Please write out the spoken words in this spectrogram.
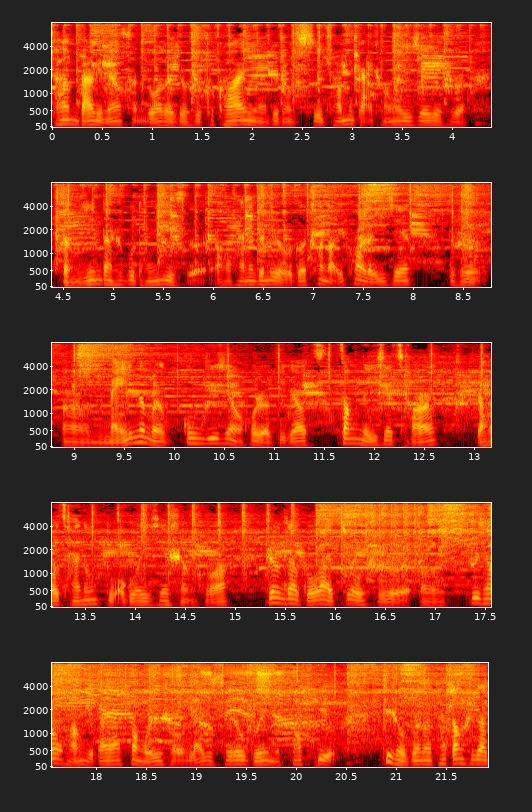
他们把里面很多的就是 cocaine 啊这种词全部改成了一些就是等音但是不同意思，然后还能跟这首歌串到一块的一些就是呃没那么攻击性或者比较脏的一些词儿，然后才能躲过一些审核。真的在国外就是呃，之前我好像给大家放过一首来自 CeeLo Green 的 Fuck You 这首歌呢，他当时在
